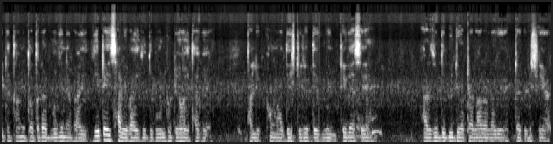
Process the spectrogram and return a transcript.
এটা তো আমি ততটা বুঝি না ভাই। যেটাই সারি ভাই, যদি ভুল টুটি হয়ে থাকে, তাহলে ক্ষমা দৃষ্টিতে দেখবেন, ঠিক আছে? আর যদি ভিডিওটা ভালো লাগে, একটা করে শেয়ার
